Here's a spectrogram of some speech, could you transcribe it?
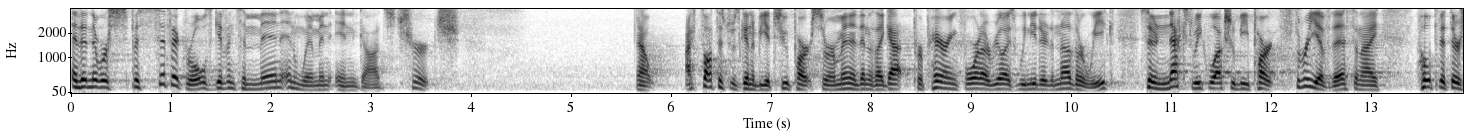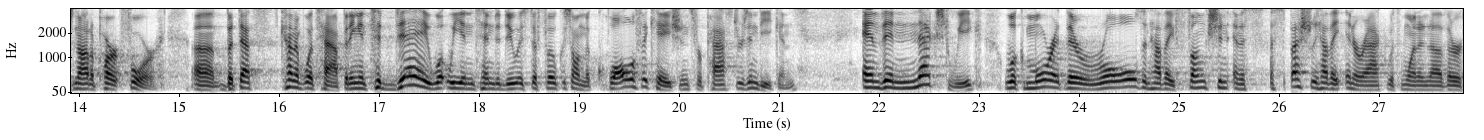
and then there were specific roles given to men and women in God's church. Now, I thought this was going to be a two part sermon, and then as I got preparing for it, I realized we needed another week. So next week will actually be part three of this, and I hope that there's not a part four. Um, but that's kind of what's happening. And today, what we intend to do is to focus on the qualifications for pastors and deacons and then next week, look more at their roles and how they function, and especially how they interact with one another.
